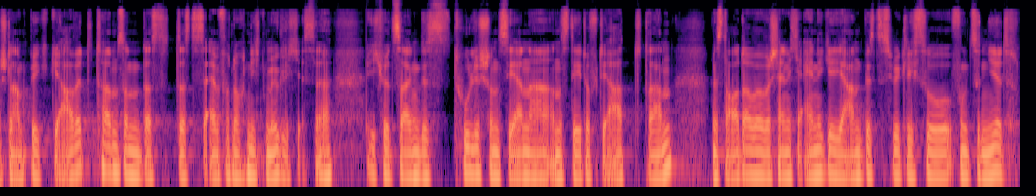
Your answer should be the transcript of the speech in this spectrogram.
schlampig gearbeitet haben, sondern dass, dass das einfach noch nicht möglich ist. Ich würde sagen, das Tool ist schon sehr nah an State of the Art dran. Es dauert aber wahrscheinlich einige Jahre, bis das wirklich so funktioniert.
